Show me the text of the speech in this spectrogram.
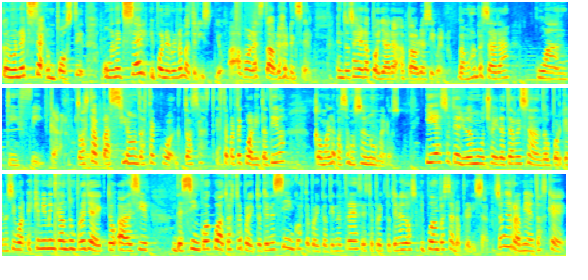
con un Excel, un post-it, un Excel y poner una matriz. Yo amo las tablas en Excel. Entonces era apoyar a, Pablo y decir, bueno, vamos a empezar a cuantificar. Toda esta pasión, toda esta, toda esta parte cualitativa, ¿cómo la pasamos en números? Y eso te ayuda mucho a ir aterrizando, porque no es igual. Es que a mí me encanta un proyecto, a decir, de 5 a 4, este proyecto tiene 5, este proyecto tiene 3, este proyecto tiene 2, y puedo empezar a priorizar. Son herramientas que,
